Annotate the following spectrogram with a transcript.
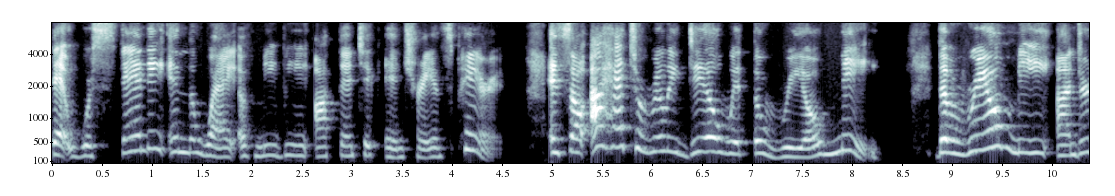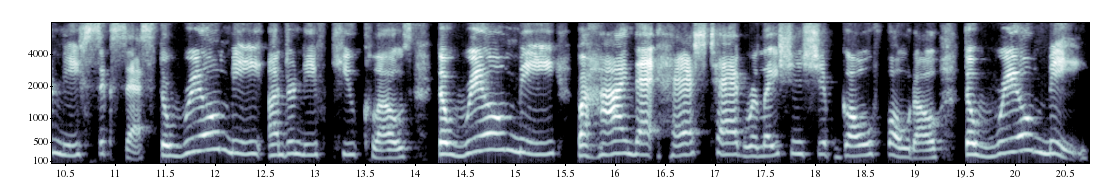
that were standing in the way of me being authentic and transparent. And so I had to really deal with the real me. The real me underneath success, the real me underneath cute clothes, the real me behind that hashtag relationship goal photo, the real me,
